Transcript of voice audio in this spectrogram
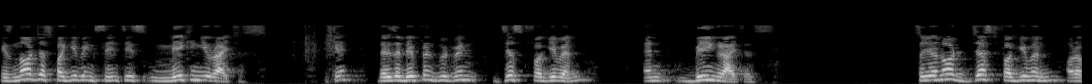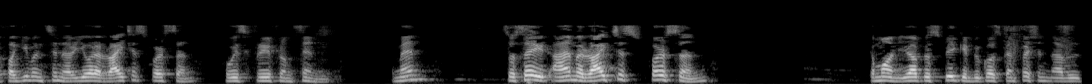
He's not just forgiving sins, He's making you righteous. Okay? There is a difference between just forgiven and being righteous. So you're not just forgiven or a forgiven sinner, you are a righteous person who is free from sin. Amen? So say it, I am a righteous person. Come on, you have to speak it because confession I will,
